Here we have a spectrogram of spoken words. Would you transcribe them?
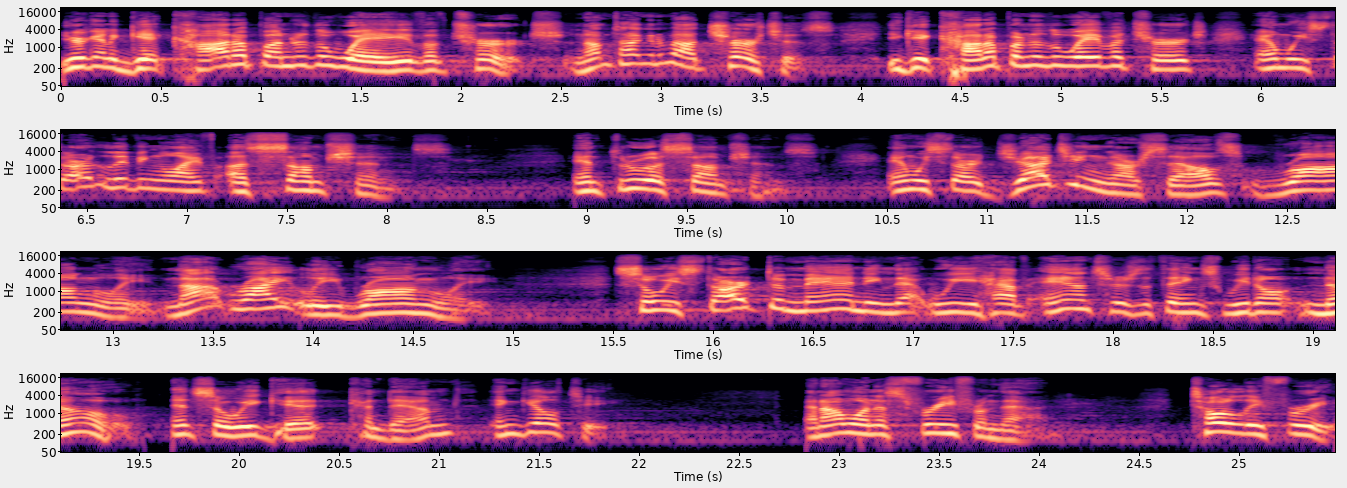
You're going to get caught up under the wave of church. And I'm talking about churches. You get caught up under the wave of church, and we start living life assumptions. And through assumptions. And we start judging ourselves wrongly, not rightly, wrongly. So we start demanding that we have answers to things we don't know. And so we get condemned and guilty. And I want us free from that totally free.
